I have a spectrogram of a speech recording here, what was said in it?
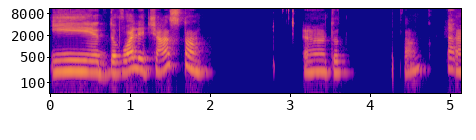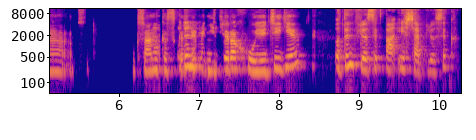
І доволі часто. Е, Тут так. Так. Е, Оксанка, скажи один- мені, чи рахують її? Один плюсик, а і ще плюсик.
